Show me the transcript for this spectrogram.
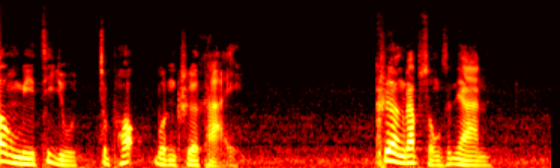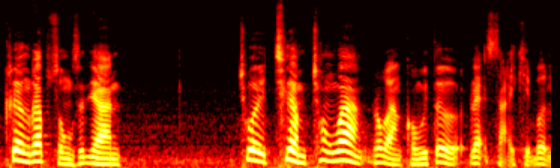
ต้องมีที่อยู่เฉพาะบนเครือข่าย เครื่องรับส่งสัญญาณ เครื่องรับส่งสัญญาณ ช่วยเชื่อมช่องว่างระหว่างคอมพิวเตอร์และสายเคเบิล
